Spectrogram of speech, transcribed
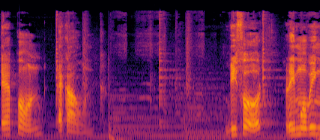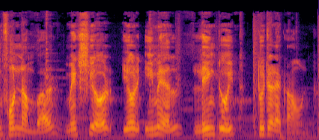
Tap on account. Before removing phone number, make sure your email linked with Twitter account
